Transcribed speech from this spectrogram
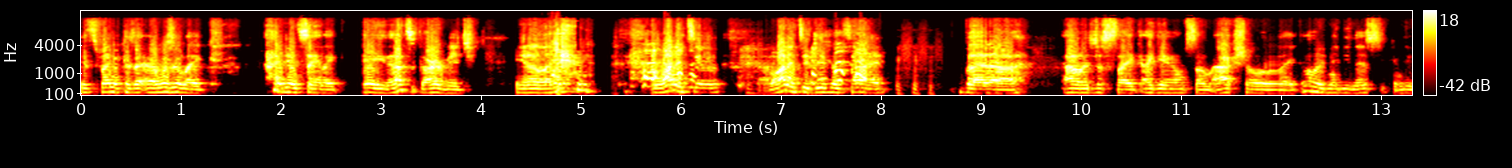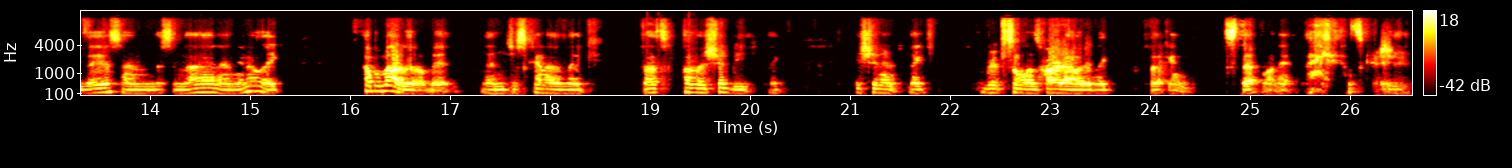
it's funny because I, I wasn't like, I didn't say like, hey, that's garbage. You know, like I wanted to, I wanted to deep inside, but uh, I was just like, I gave him some actual like, oh, maybe this you can do this and this and that, and you know, like help him out a little bit, and just kind of like that's how it should be. Like you shouldn't like rip someone's heart out and like fucking step on it. That's crazy.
